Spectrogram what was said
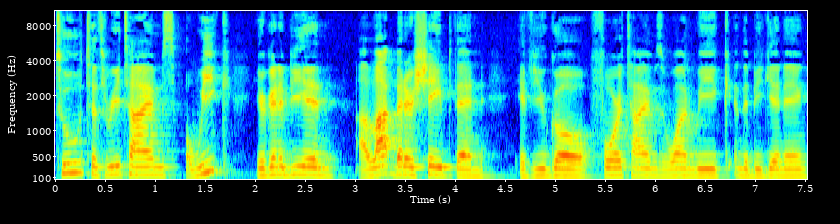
two to three times a week, you're going to be in a lot better shape than if you go four times one week in the beginning,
